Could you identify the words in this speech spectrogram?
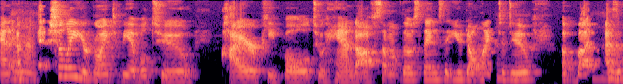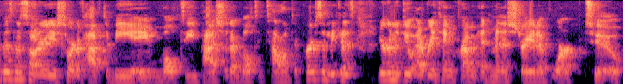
and mm-hmm. eventually you're going to be able to hire people to hand off some of those things that you don't like to do. Uh, but as a business owner, you sort of have to be a multi passionate, multi talented person because you're going to do everything from administrative work to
